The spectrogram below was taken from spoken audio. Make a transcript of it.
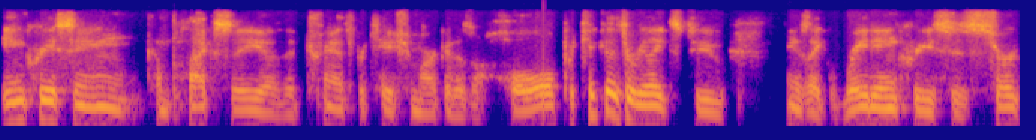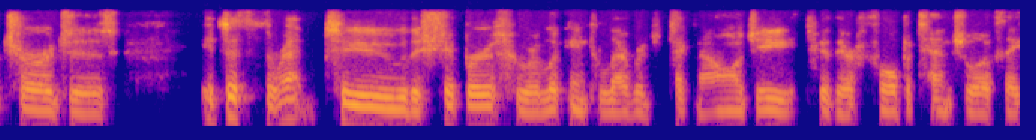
increasing complexity of the transportation market as a whole, particularly as it relates to things like rate increases, surcharges, it's a threat to the shippers who are looking to leverage technology to their full potential if they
